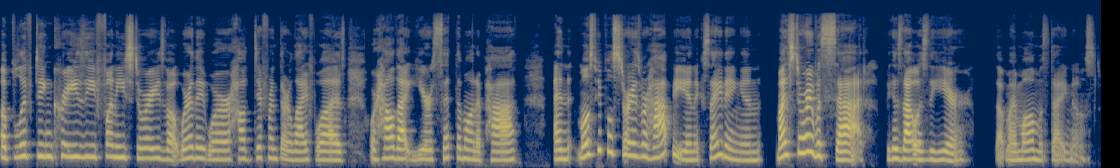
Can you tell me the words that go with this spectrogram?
uplifting crazy funny stories about where they were how different their life was or how that year set them on a path and most people's stories were happy and exciting. And my story was sad because that was the year that my mom was diagnosed.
